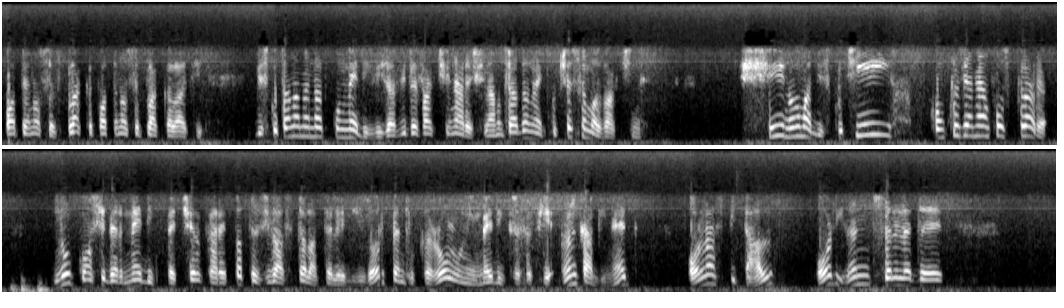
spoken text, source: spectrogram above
poate nu o să-ți placă, poate nu o să placă la alții. Discutam la un moment dat cu un medic vis-a-vis de vaccinare și l-am întrebat, domnule, cu ce să mă vaccinez? Și în urma discuției, concluzia mea a fost clară. Nu consider medic pe cel care toată ziua stă la televizor, pentru că rolul unui medic trebuie să fie în cabinet, ori la spital, ori în sălile de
